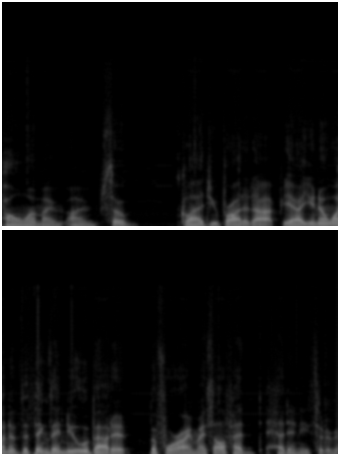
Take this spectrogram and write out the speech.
poem. I'm I'm so glad you brought it up. Yeah, you know, one of the things I knew about it before I myself had had any sort of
